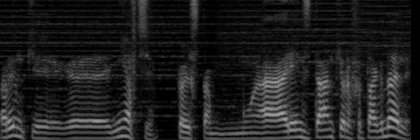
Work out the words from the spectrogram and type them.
рынке э, нефти, то есть там о аренде танкеров и так далее.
